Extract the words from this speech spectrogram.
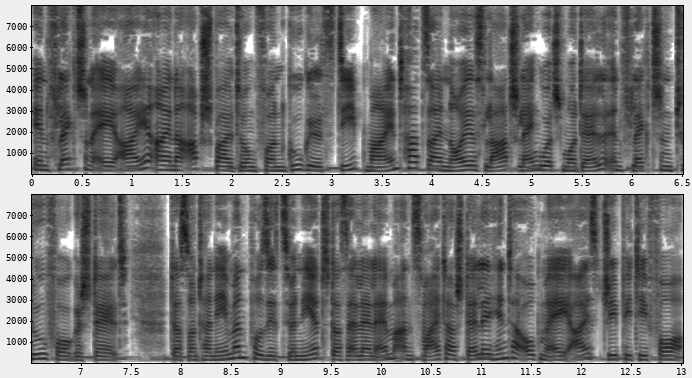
Inflection AI, eine Abspaltung von Googles DeepMind, hat sein neues Large Language Modell Inflection 2 vorgestellt. Das Unternehmen positioniert das LLM an zweiter Stelle hinter OpenAIs GPT-4.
